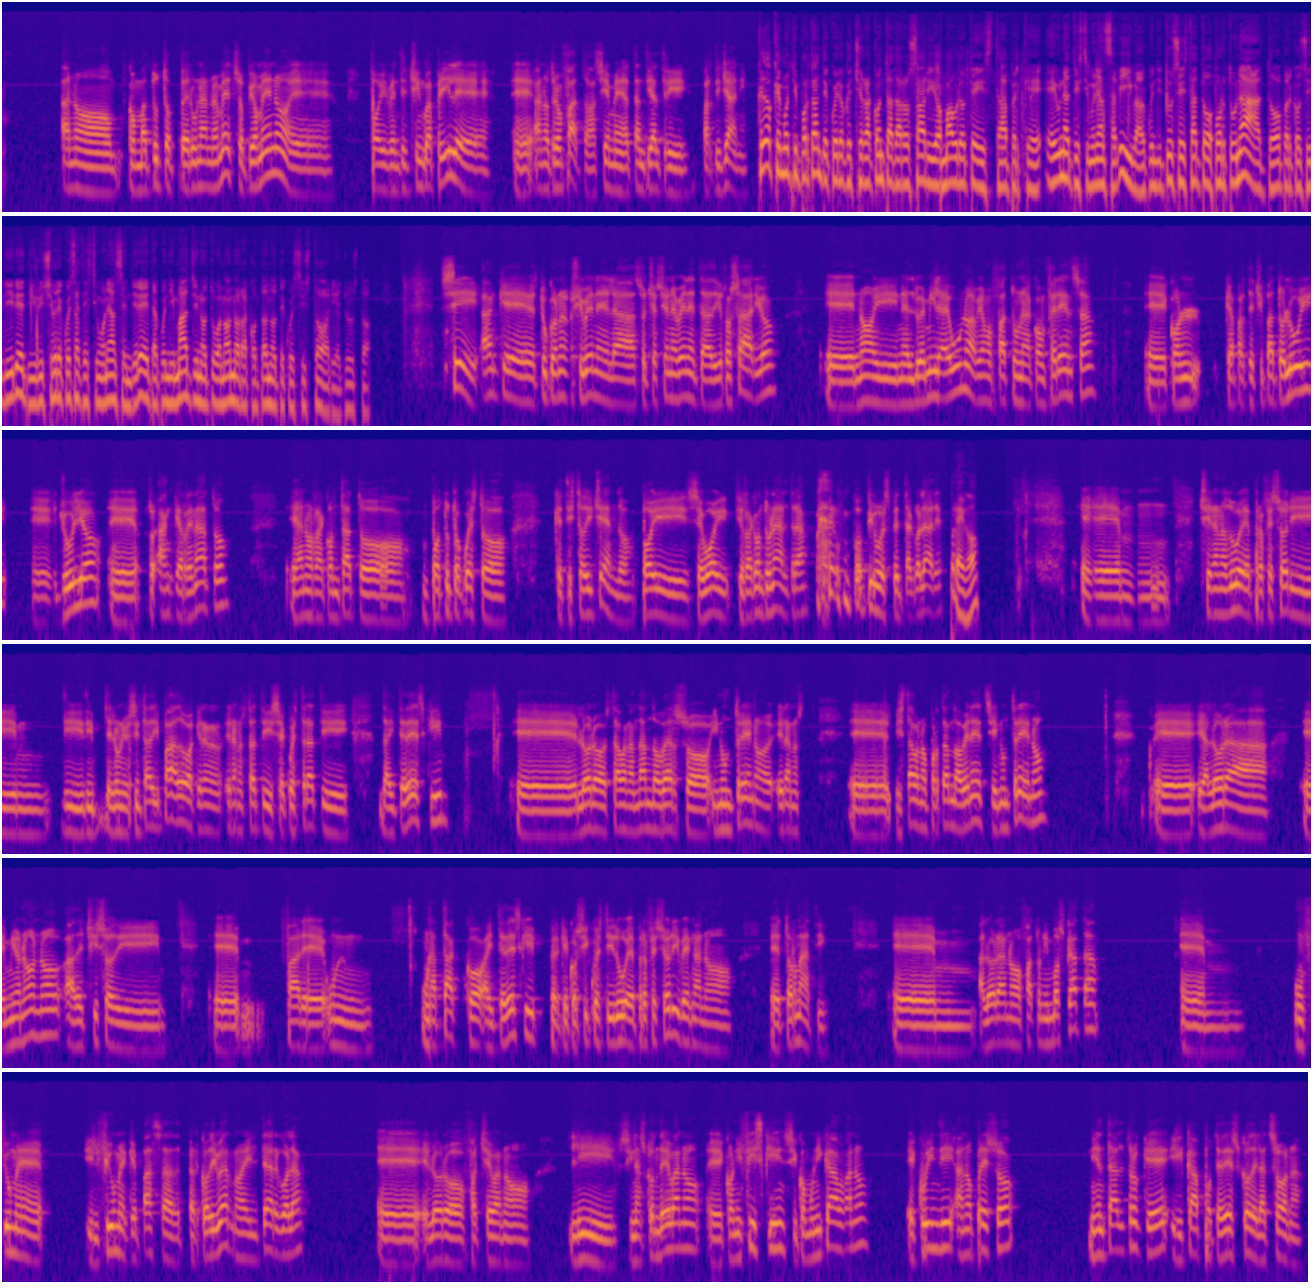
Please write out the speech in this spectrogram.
hanno combattuto per un anno e mezzo più o meno e poi il 25 aprile eh, hanno trionfato assieme a tanti altri partigiani. Credo che è molto importante quello che ci racconta da Rosario Mauro Testa perché è una testimonianza viva, quindi tu sei stato fortunato, per così dire, di ricevere questa testimonianza in diretta, quindi immagino tuo nonno raccontandoti queste storie, giusto? Sì, anche tu conosci bene l'Associazione Veneta di Rosario, e noi nel 2001 abbiamo fatto una conferenza eh, con, che ha partecipato lui, eh, Giulio, eh, anche Renato, e hanno raccontato un po' tutto questo che ti sto dicendo. Poi se vuoi ti racconto un'altra, un po' più spettacolare. Prego. Eh, c'erano due professori di, di, dell'Università di Padova che erano, erano stati sequestrati dai tedeschi. Eh, loro stavano andando verso in un treno, erano, eh, li stavano portando a Venezia in un treno e, e allora eh, mio nonno ha deciso di eh, fare un, un, attacco ai tedeschi perché così questi due professori vengano eh, tornati. Ehm, allora hanno fatto un'imboscata, ehm, un fiume, il fiume che passa per Codiverno è il Tergola e loro facevano lì si nascondevano, eh, con i fischi si comunicavano e quindi hanno preso nient'altro che il capo tedesco della zona,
